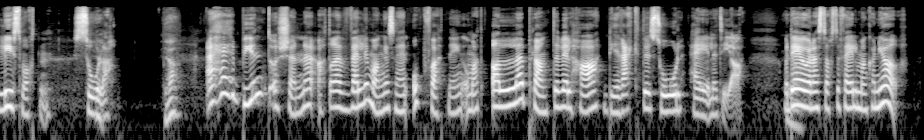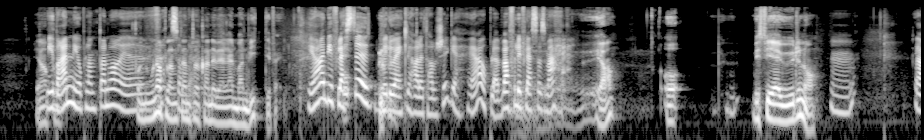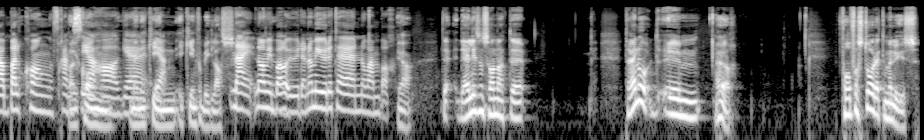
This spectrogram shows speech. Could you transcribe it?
Lys, Morten. Sola. Ja. Jeg har begynt å skjønne at det er veldig mange som har en oppfatning om at alle planter vil ha direkte sol hele tida. Og det er jo den største feilen man kan gjøre. ja Vi brenner jo plantene våre. for noen av plantene så kan det være en vanvittig feil. Ja, de fleste vil jo egentlig ha litt halvskygge. Jeg har opplevd. I hvert fall de fleste som jeg har. Ja. Og hvis vi er ute nå, Ja, balkong, fremside balkong, hage men ikke, ja. inn, ikke innenfor glass. Nei, nå er vi bare ute. Nå er vi ute til november. Ja. Det, det er liksom sånn at uh, Det er noe um, Hør. For å forstå dette med lys,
